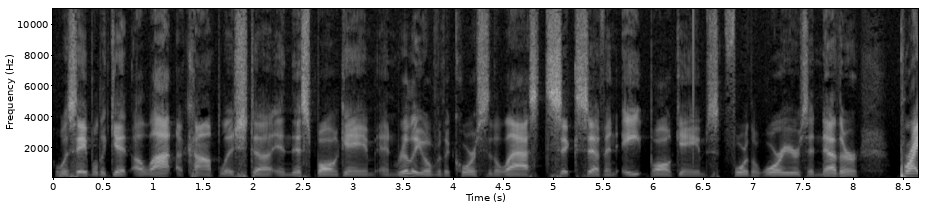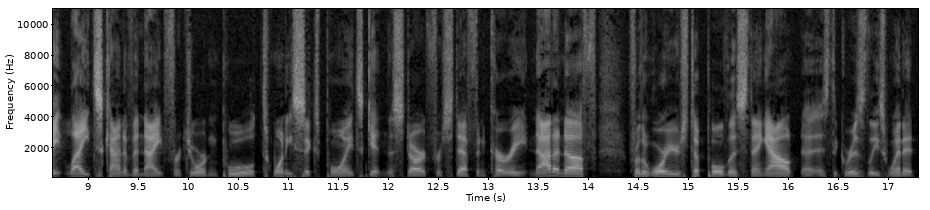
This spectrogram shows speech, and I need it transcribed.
was able to get a lot accomplished uh, in this ball game and really over the course of the last six, seven, eight ball games for the Warriors. Another bright lights kind of a night for Jordan Poole. 26 points, getting the start for Stephen Curry. Not enough for the Warriors to pull this thing out uh, as the Grizzlies win it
